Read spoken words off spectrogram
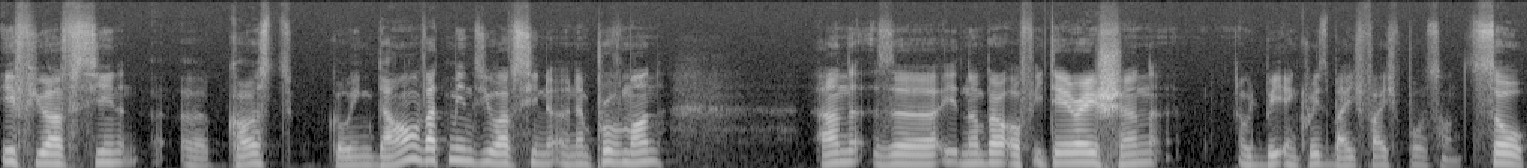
If you have seen a cost going down, that means you have seen an improvement and the number of iteration will be increased by 5%. So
